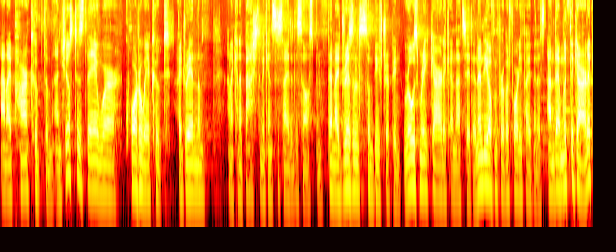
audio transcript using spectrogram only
and I par cooked them. And just as they were quarter way cooked, I drained them and I kind of bashed them against the side of the saucepan. Then I drizzled some beef dripping, rosemary, garlic, and that's it. And in the oven for about 45 minutes. And then with the garlic,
